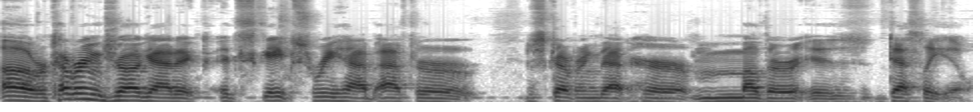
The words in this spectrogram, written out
a recovering drug addict escapes rehab after discovering that her mother is deathly ill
